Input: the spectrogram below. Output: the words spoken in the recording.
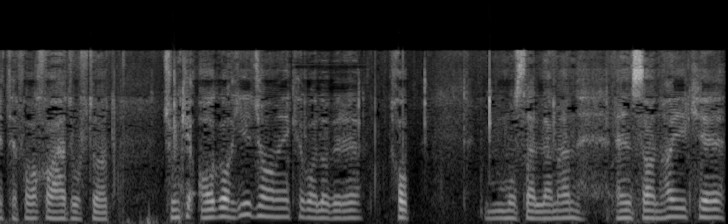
اتفاق خواهد افتاد. چون که آگاهی جامعه که بالا بره خب مسلما انسان هایی که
